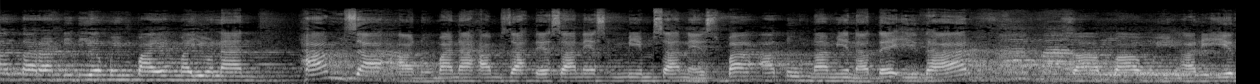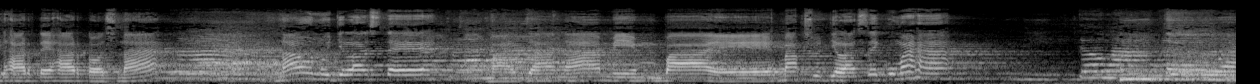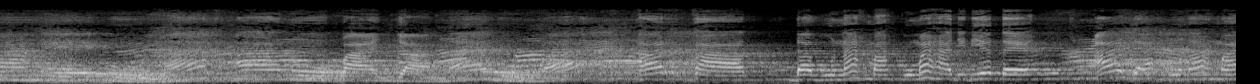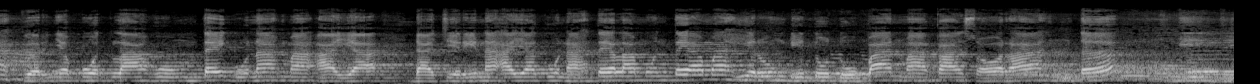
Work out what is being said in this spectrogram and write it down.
lantaran di dia mimpaeh mayunan. Hamzah anu mana Hamzah teh sanes mim sanes ba atuh namina teh idhar? Sapawi ari idhar teh hartosna? Naon nu jelas teh? Macana mimpae maksud jelas teh kumaha? Tengah guna anu panjangna dagunahmah kumaha di dia teh? Ayah gunahmah ger nyebut lahum teh gunahmah ayah da cirina ayah gunah teh lamun teh mah irung ditutupan maka sorang teh biji.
